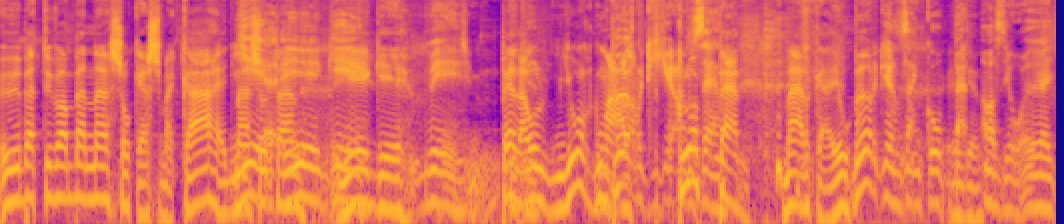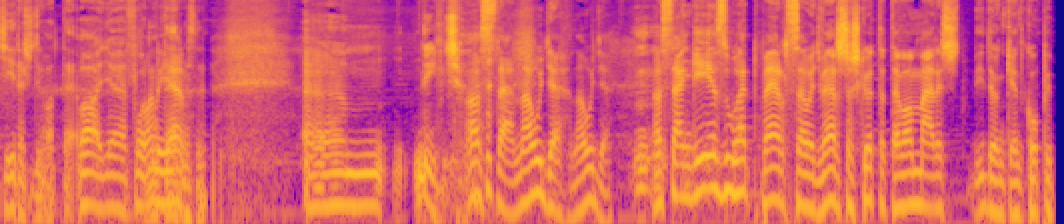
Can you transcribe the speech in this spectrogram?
ő betű van benne, sok S meg K egymás J- után. JG. JG. B. Például Börgjensen. Kloppen márkájú. Börgensen Koppen, az jó, ő egy híres divat, vagy formatervező. Um, nincs. Aztán, na ugye, na ugye. Aztán Gézu, hát persze, hogy verses kötete van már, és időnként copy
